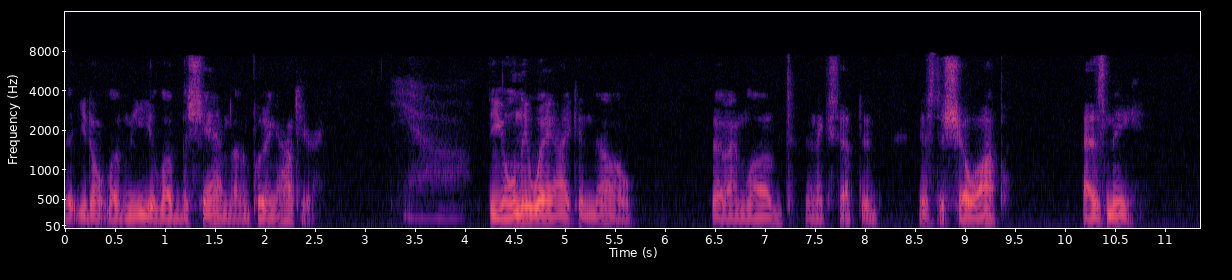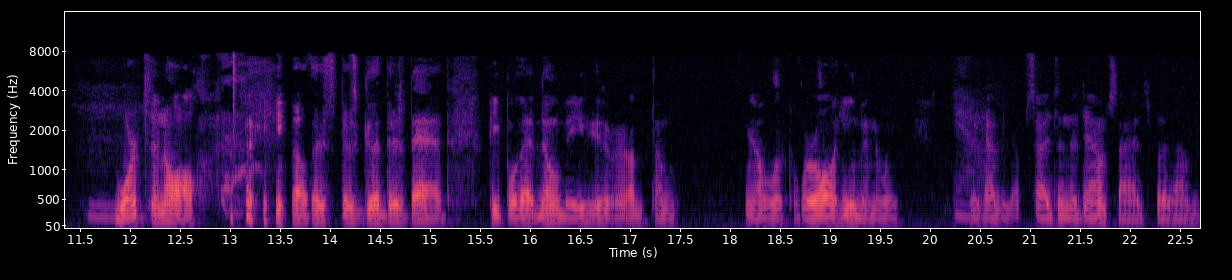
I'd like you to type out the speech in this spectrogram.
that you don't love me, you love the sham that I'm putting out here. Yeah. The only way I can know that I'm loved and accepted is to show up as me. Mm. Warts and all. you know, there's there's good, there's bad. People that know me, I'm, I'm you know, we're we're all human. We yeah. we have the upsides and the downsides, but um,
